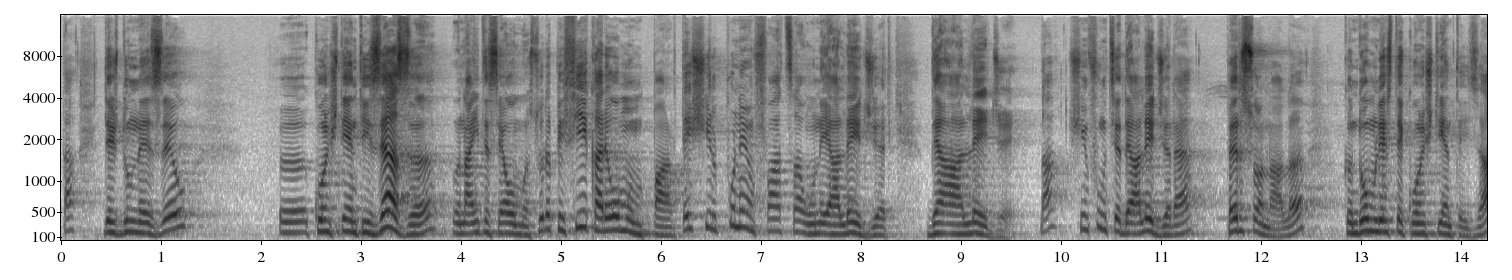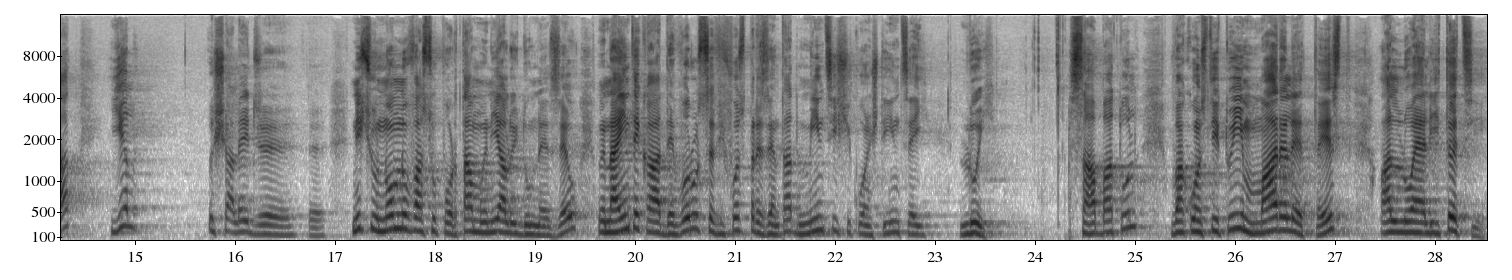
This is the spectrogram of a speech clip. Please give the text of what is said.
Da? Deci Dumnezeu uh, conștientizează, înainte să ia o măsură, pe fiecare om în parte și îl pune în fața unei alegeri de a alege. Da? Și în funcție de alegerea personală, când omul este conștientizat, el își alege. Niciun om nu va suporta mânia lui Dumnezeu înainte ca adevărul să fi fost prezentat minții și conștiinței lui. Sabatul va constitui marele test al loialității,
